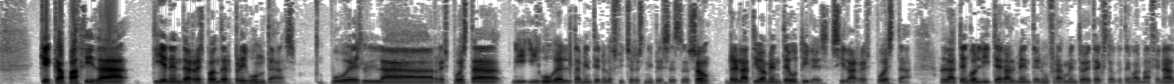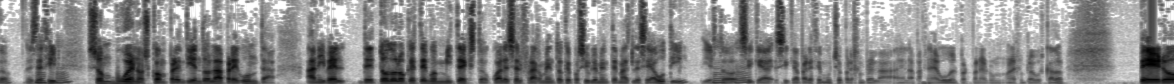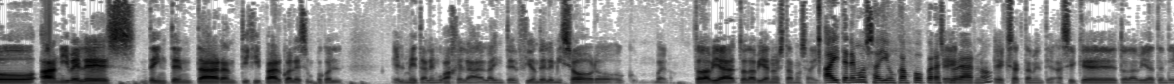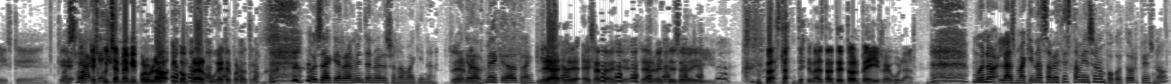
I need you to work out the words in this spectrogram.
¿Qué capacidad tienen de responder preguntas? Pues la respuesta, y, Google también tiene los feature snippets estos, son relativamente útiles si la respuesta la tengo literalmente en un fragmento de texto que tengo almacenado. Es decir, son buenos comprendiendo la pregunta a nivel de todo lo que tengo en mi texto, cuál es el fragmento que posiblemente más le sea útil. Y esto sí, que, sí que aparece mucho, por ejemplo, en la, en la página de Google, por poner un ejemplo de buscador pero a niveles de intentar anticipar cuál es un poco el, el metalenguaje, la, la intención del emisor o, bueno, todavía todavía no estamos ahí. Ahí tenemos ahí un campo para explorar, ¿no? Exactamente, así que todavía tendréis que, escucharme a mí por un lado y comprar el juguete por otro. o sea que realmente no eres una máquina. Me he, quedado, tranquila, ¿no? exactamente, realmente soy bastante bastante torpe e irregular. Bueno, las máquinas a veces también son un poco torpes, ¿no?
